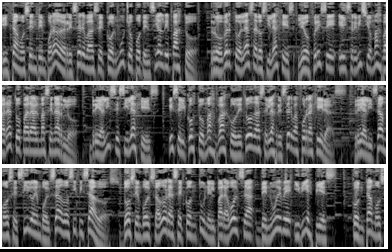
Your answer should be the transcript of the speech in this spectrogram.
Estamos en temporada de reservas eh, con mucho potencial de pasto. Roberto Lázaro Silajes le ofrece el servicio más barato para almacenarlo. Realice silajes, es el costo más bajo de todas las reservas forrajeras. Realizamos eh, silo embolsados y pisados. Dos embolsadoras eh, con túnel para bolsa de 9 y 10 pies Contamos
